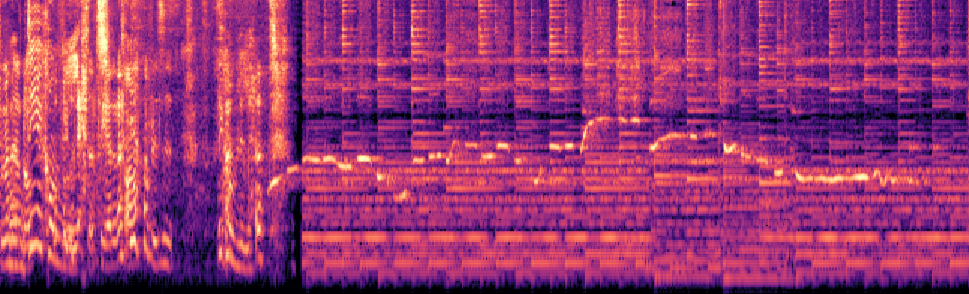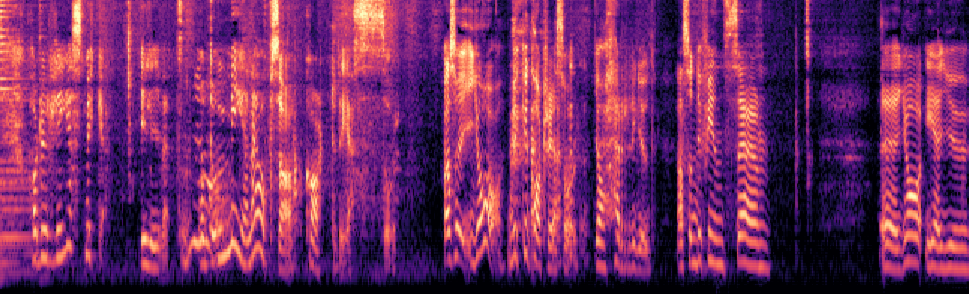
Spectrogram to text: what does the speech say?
Men det kommer bli lätt. Ja, precis. Det kommer bli lätt. Har du rest mycket i livet? Och då menar jag också kartresor. Alltså ja, mycket kartresor. Ja, herregud. Alltså det finns... ehm, eh, jag är ju...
